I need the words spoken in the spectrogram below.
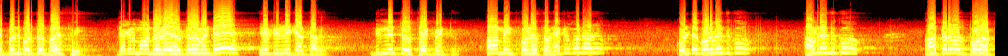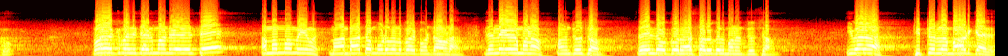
ఇబ్బంది పడుతున్న పరిస్థితి. జగన్మోహన్ రెడ్డి వెళ్తున్నామంటే ఈ ఢిల్లీకి వెళ్తారు. ఢిల్లీ నుంచి ఒక స్టేట్మెంట్. మేము కొనేస్తాం. ఎక్కడ కొన్నారు? కొంటే గొడవ ఎందుకు? ఎందుకు? ఆ తర్వాత పొగాకు పొగాకు మళ్ళీ జగన్మోహన్ రెడ్డి వెళ్తే అమ్మమ్మ మేము మా మాతో మూడు వందల రూపాయలు కొంటా ఉన్నారు. నిన్నగా మనం మనం చూసాం. రైలు రోకో రాస్తా రోకోలు మనం చూసాం. ఇవాళ చిత్తూరులో మామిడికాయలు.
